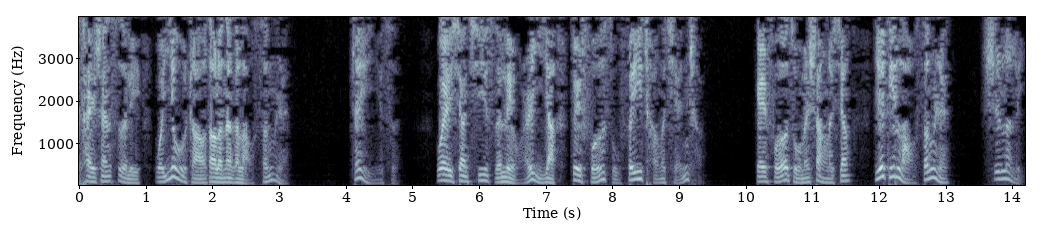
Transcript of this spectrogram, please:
泰山寺里，我又找到了那个老僧人。这一次，我也像妻子柳儿一样，对佛祖非常的虔诚，给佛祖们上了香，也给老僧人施了礼。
